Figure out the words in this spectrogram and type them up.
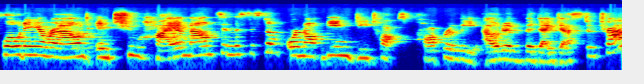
floating around in too high amounts in the system or not being detoxed properly out of the digestive tract.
